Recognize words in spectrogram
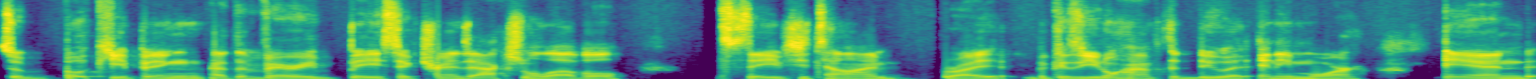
So bookkeeping at the very basic transactional level saves you time, right? Because you don't have to do it anymore. And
